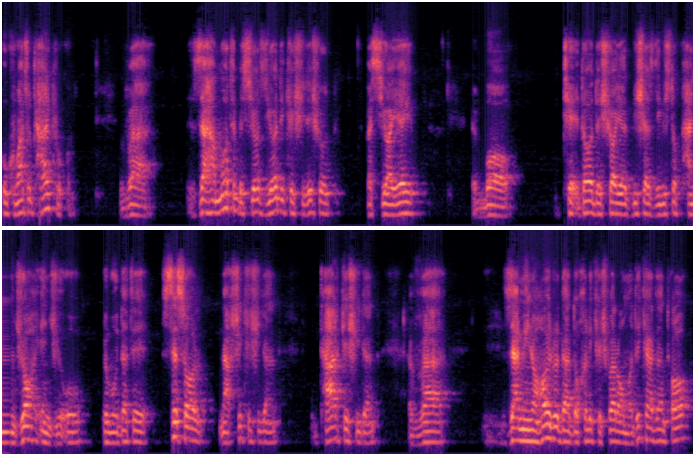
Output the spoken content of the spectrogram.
حکومت رو ترک بکنید. و زحمات بسیار زیادی کشیده شد و CIA با تعداد شاید بیش از 250 NGO به مدت سه سال نقشه کشیدن تر کشیدن و زمینه های رو در داخل کشور آماده کردن تا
